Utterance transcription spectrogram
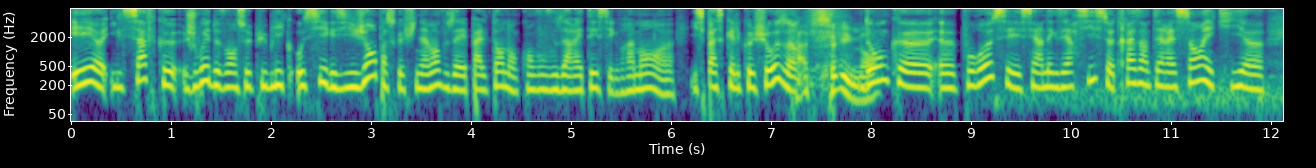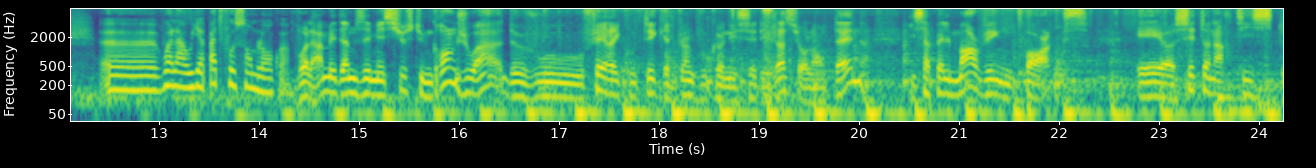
Et euh, ils savent que jouer devant ce public aussi exigeant, parce que finalement vous n'avez pas le temps, donc quand vous vous arrêtez, c'est que vraiment il se passe quelque chose. Absolument. Donc pour eux, c'est un exercice très intéressant et qui, voilà, où il n'y a pas de faux semblants, quoi. Voilà, mesdames et messieurs, c'est une grande joie de vous faire écouter quelqu'un que vous connaissez déjà sur l'antenne. Il s'appelle Marvin Parks et euh, c'est un artiste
